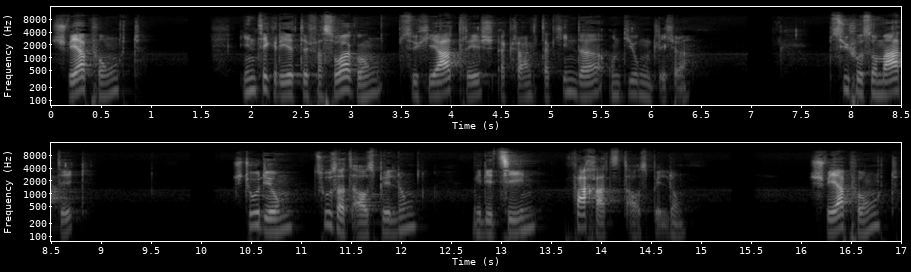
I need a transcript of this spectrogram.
Schwerpunkt Integrierte Versorgung psychiatrisch erkrankter Kinder und Jugendlicher. Psychosomatik Studium, Zusatzausbildung, Medizin, Facharztausbildung. Schwerpunkt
